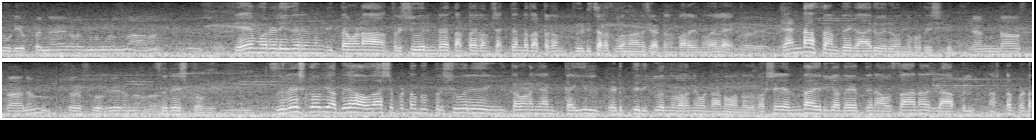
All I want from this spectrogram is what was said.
യു ഡി എഫ് തന്നെ കടന്നുകൂടുന്നതാണ്. കെ മുരളീധരൻ ഇത്തവണ തൃശ്ശൂരിന്റെ തട്ടകം ശക്തന്റെ തട്ടകം പിടിച്ചടക്കുമെന്നാണ് ചേട്ടൻ പറയുന്നത് അല്ലേ? രണ്ടാം സ്ഥാനത്തേക്ക് ആര് വരുമെന്ന് പ്രതീക്ഷിക്കുന്നു? രണ്ടാം സ്ഥാനം സുരേഷ് ഗോപി സുരേഷ് ഗോപി. സുരേഷ് ഗോപി അദ്ദേഹം അവകാശപ്പെട്ടത് തൃശ്ശൂർ ഇത്തവണ ഞാൻ കയ്യിൽ എടുത്തിരിക്കുമെന്ന് പറഞ്ഞുകൊണ്ടാണ് വന്നത്. പക്ഷേ എന്തായിരിക്കും അദ്ദേഹത്തിന് അവസാന ലാപ്പിൽ നഷ്ടപ്പെട്ട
